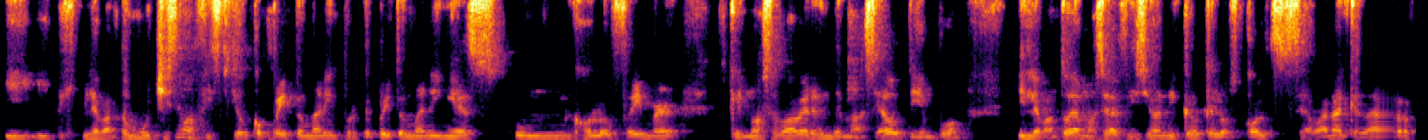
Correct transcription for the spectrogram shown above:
y, y levantó muchísima afición con Peyton Manning porque Peyton Manning es un Hall of Famer que no se va a ver en demasiado tiempo y levantó demasiada afición y creo que los Colts se van a quedar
